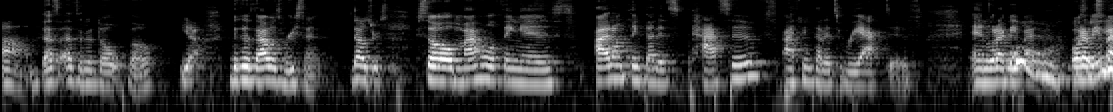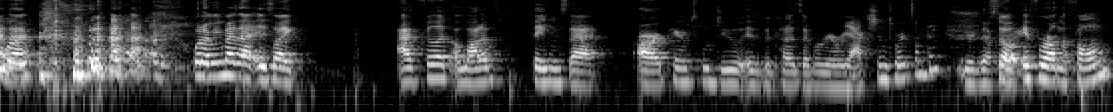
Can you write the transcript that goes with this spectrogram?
Um That's as an adult though, yeah, because that was recent. that was recent. So my whole thing is I don't think that it's passive. I think that it's reactive. And what I mean by what I mean by that what I mean by that is like I feel like a lot of things that our parents will do is because of a reaction towards something. You're exactly so right. if we're on the phone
